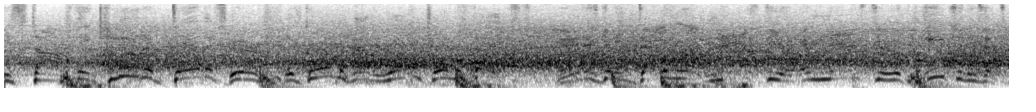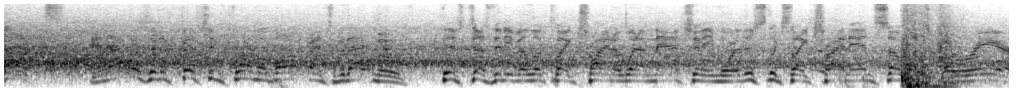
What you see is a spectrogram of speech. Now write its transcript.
Has to be stopped. The cumulative damage here is going to have long-term effects. And it is getting downright nastier and nastier with each of these attacks. And that was an efficient form of offense with that move. This doesn't even look like trying to win a match anymore. This looks like trying to end someone's career.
